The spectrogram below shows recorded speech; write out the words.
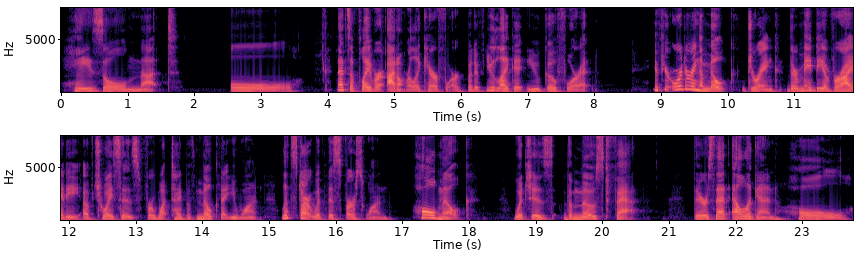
hazelnut. Oh, that's a flavor I don't really care for, but if you like it, you go for it. If you're ordering a milk drink, there may be a variety of choices for what type of milk that you want. Let's start with this first one whole milk, which is the most fat. There's that L again whole,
